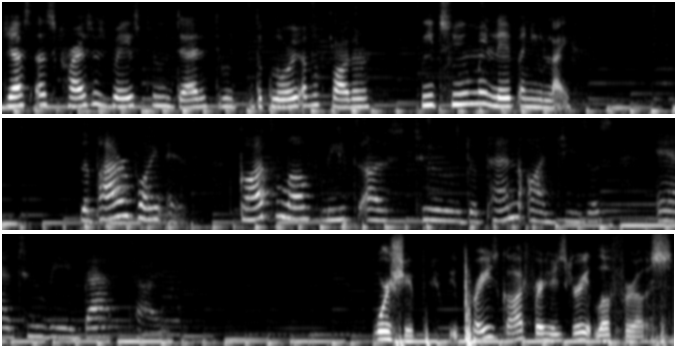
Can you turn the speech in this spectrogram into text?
just as Christ was raised from the dead through the glory of the Father, we too may live a new life." The PowerPoint is God's love leads us to depend on Jesus and to be baptized. Worship. We praise God for his great love for us.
